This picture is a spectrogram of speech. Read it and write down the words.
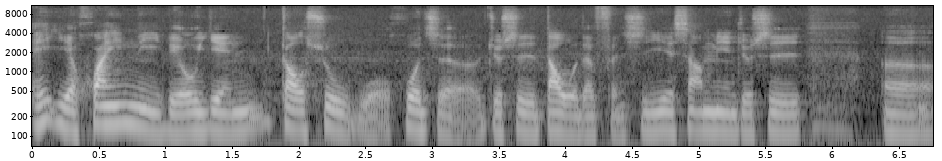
诶，也欢迎你留言告诉我，或者就是到我的粉丝页上面，就是呃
